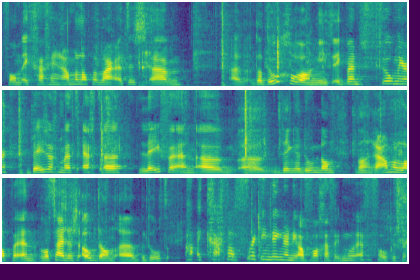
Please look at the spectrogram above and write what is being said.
van ik ga geen ramen lappen, maar het is... Um, uh, dat doe ik gewoon niet. Ik ben veel meer bezig met echt uh, leven en dingen doen dan, dan ramen lappen. En wat zij dus ook dan bedoelt. Ah, ik krijg dat freaking ding er niet af. Wacht even, ik moet even focussen.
